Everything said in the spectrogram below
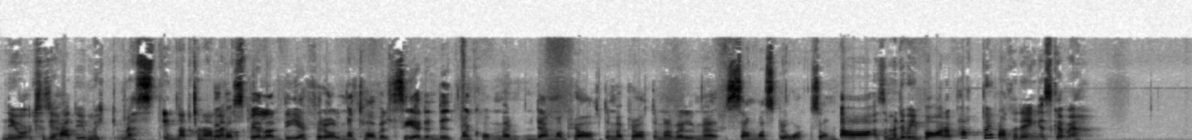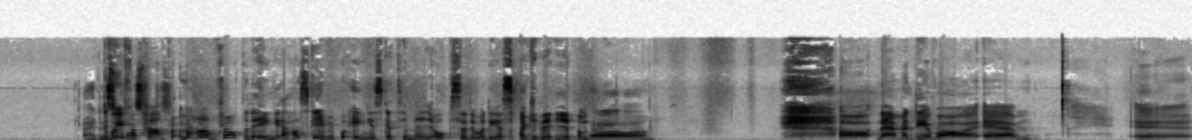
New York. Så jag hade ju mycket, mest internationella... Men vad spelar det för roll? Man tar väl seden dit man kommer. Den man pratar med pratar man väl med samma språk som? Ja, alltså, men det var ju bara pappa jag pratade engelska med. Är Det var ju för att han, men han pratade engelska, han skrev ju på engelska till mig också, det var det som var grejen. Ja. Ja, nej men det var... ehm, eh,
